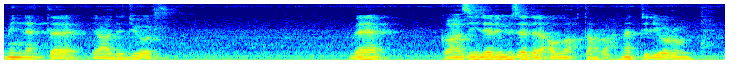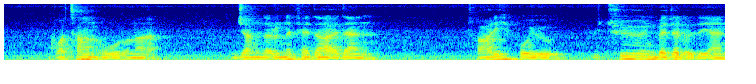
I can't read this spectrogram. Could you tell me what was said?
minnetle yad ediyor ve gazilerimize de Allah'tan rahmet diliyorum. vatan uğruna canlarını feda eden, tarih boyu bütün bedel ödeyen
